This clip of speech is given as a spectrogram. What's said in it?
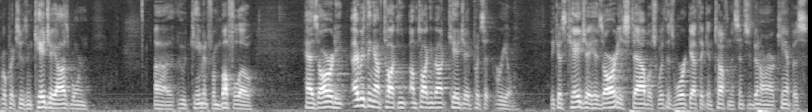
real quick, Susan, KJ Osborn, uh, who came in from Buffalo, has already everything I've talking I'm talking about. KJ puts it real, because KJ has already established with his work ethic and toughness since he's been on our campus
